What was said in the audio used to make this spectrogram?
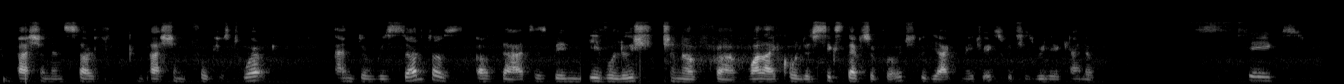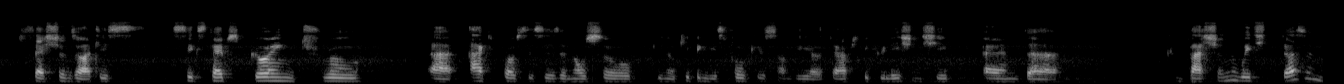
compassion and self compassion focused work. And the result of, of that has been evolution of uh, what I call the six steps approach to the ACT matrix, which is really a kind of six sessions or at least six steps going through uh, act processes and also you know keeping this focus on the uh, therapeutic relationship and uh, compassion, which doesn't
